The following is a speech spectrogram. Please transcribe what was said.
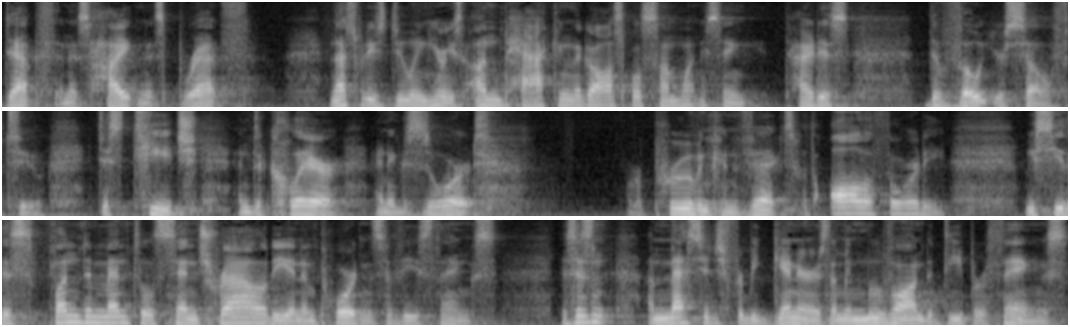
depth and its height and its breadth. And that's what he's doing here. He's unpacking the gospel somewhat. He's saying, Titus, devote yourself to. Just teach and declare and exhort, reprove and convict with all authority we see this fundamental centrality and importance of these things. This isn't a message for beginners. Let me move on to deeper things.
